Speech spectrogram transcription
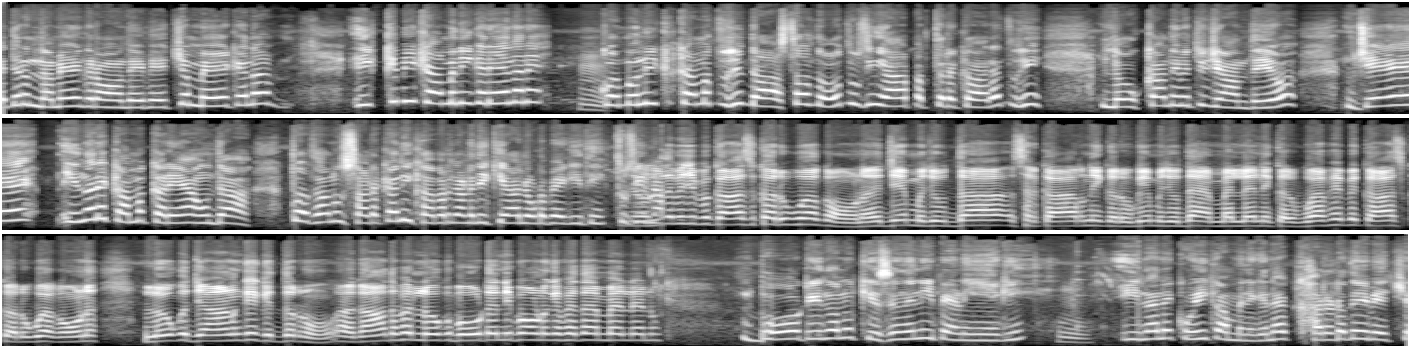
ਇਧਰ ਨਵੇਂ ਗਰਾਊਂਡ ਦੇ ਵਿੱਚ। ਮੈਂ ਕਹਿੰਦਾ ਇੱਕ ਵੀ ਕੰਮ ਨਹੀਂ ਕਰਿਆ ਇਹਨਾਂ ਨੇ। ਕੋਈ ਮੈਨੂੰ ਇੱਕ ਕੰਮ ਤੁਸੀਂ ਦੱਸ ਤਾਂ ਦਿਓ ਤੁਸੀਂ ਆ ਪੱਤਰਕਾਰ ਹੈ ਤੁਸੀਂ ਲੋਕਾਂ ਦੇ ਵਿੱਚ ਜਾਣਦੇ ਹੋ। ਜੇ ਇਹਨਾਂ ਨੇ ਕੰਮ ਕਰਿਆ ਹੁੰਦਾ ਤਾਂ ਤੁਹਾਨੂੰ ਸੜਕਾਂ ਦੀ ਖਬਰ ਲੈਣ ਦੀ ਕੀ ਲੋੜ ਪੈਗੀ ਸੀ? ਤੁਸੀਂ ਉਹਨਾਂ ਦੇ ਵਿੱਚ ਵਿਕਾਸ ਕਰੂਗਾ ਕੌਣ? ਜੇ ਮੌਜੂਦਾ ਸਰਕਾਰ ਨਹੀਂ ਕਰੂਗੀ ਮੌਜੂਦਾ ਐਮਐਲਏ ਨਹੀਂ ਕਰੂਗਾ ਫਿਰ ਵਿਕਾਸ ਕਰੂਗਾ ਕੌਣ? ਲੋਕ ਜਾਣਗੇ ਕਿੱਧਰ ਨੂੰ? ਅਗਾਂਹ ਤਾਂ ਫਿਰ ਲੋਕ ਵੋਟ ਹੀ ਨਹੀਂ ਪਾਉਣਗੇ ਫਿਰ ਤਾਂ ਐਮਐਲਏ ਨੂੰ। ਵੋਟ ਇਹਨਾਂ ਨੂੰ ਕਿਸੇ ਨੇ ਨਹੀਂ ਪੈਣੀ ਹੈਗੀ। ਇਹਨਾਂ ਨੇ ਕੋਈ ਕੰਮ ਨਹੀਂ ਕਰਨਾ। ਖਰੜ ਦੇ ਵਿੱਚ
